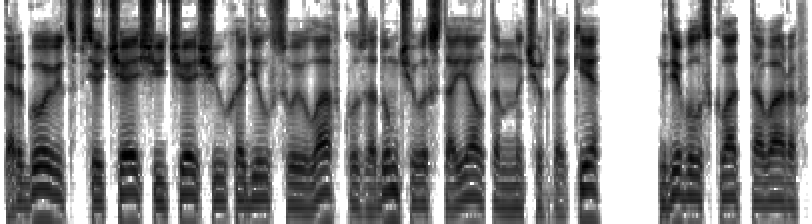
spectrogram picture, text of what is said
Торговец все чаще и чаще уходил в свою лавку, задумчиво стоял там на чердаке, где был склад товаров,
